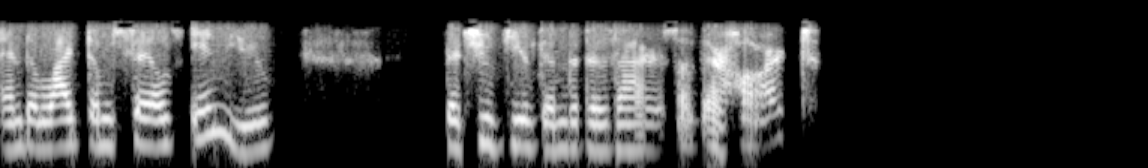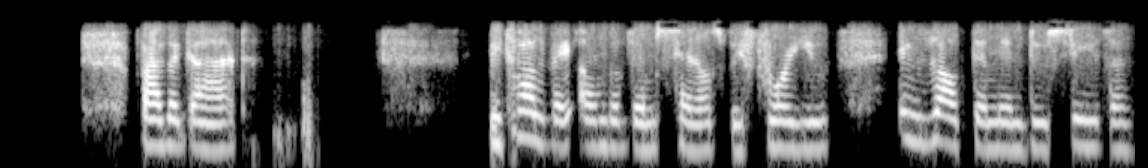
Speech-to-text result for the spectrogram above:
and delight themselves in you, that you give them the desires of their heart. Father God, because they humble themselves before you, exalt them in due season.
